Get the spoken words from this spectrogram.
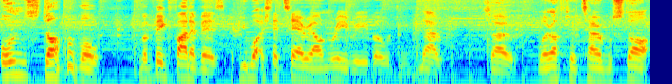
unstoppable. I'm a big fan of his. If you watch the Thierry Henry rebuild, you know. So we're off to a terrible start.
